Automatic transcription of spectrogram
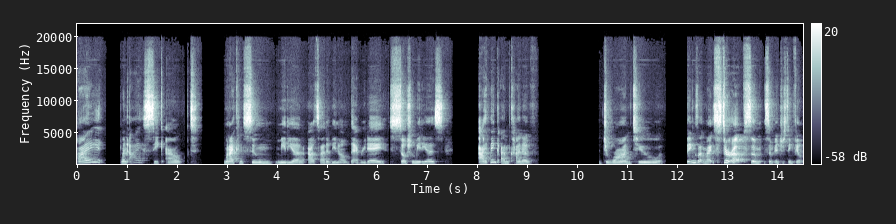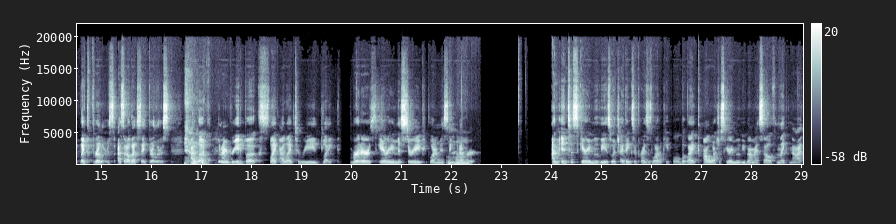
I when I seek out when I consume media outside of, you know, the everyday social medias, I think I'm kind of drawn to things that might stir up some some interesting feelings, like thrillers. I said all that to say thrillers. I love when I read books. Like I like to read like murder, scary, mystery. People are missing, mm-hmm. whatever. I'm into scary movies, which I think surprises a lot of people. But like, I'll watch a scary movie by myself and like not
